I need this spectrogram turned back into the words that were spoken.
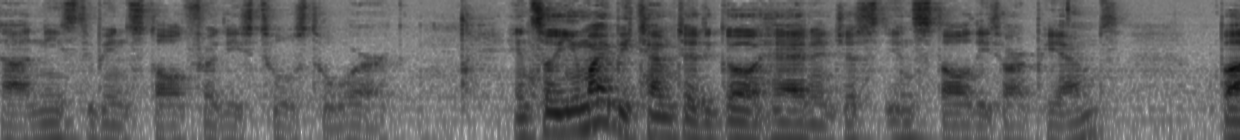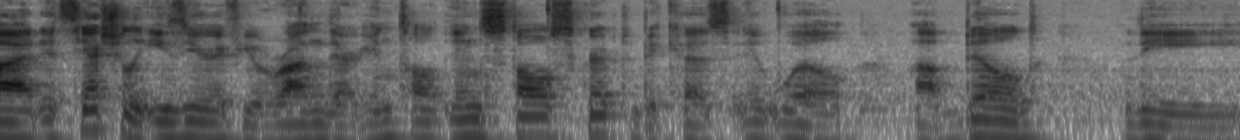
uh, needs to be installed for these tools to work. And so you might be tempted to go ahead and just install these RPMs, but it's actually easier if you run their install script because it will uh, build the,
